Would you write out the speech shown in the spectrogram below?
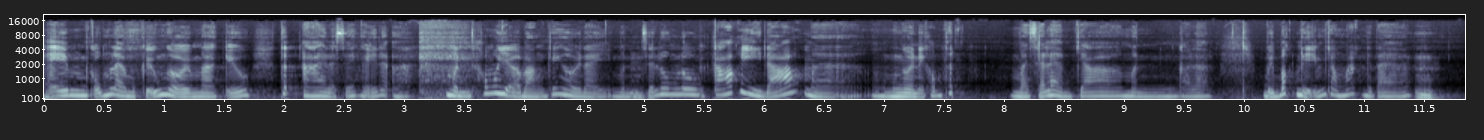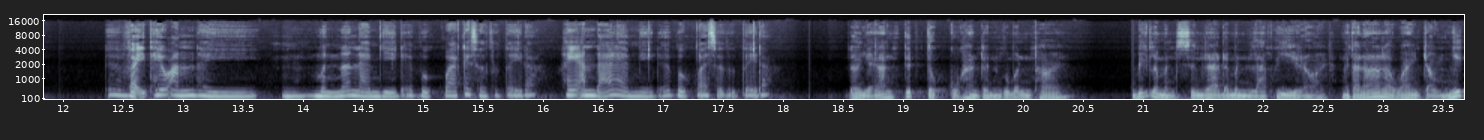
Em cũng là một kiểu người mà kiểu thích ai là sẽ nghĩ là à, mình không bao giờ bằng cái người này mình ừ. sẽ luôn luôn có cái gì đó mà người này không thích mà sẽ làm cho mình gọi là bị bất điểm trong mắt người ta ừ. vậy theo anh thì mình nên làm gì để vượt qua cái sự tự ti đó? Hay anh đã làm gì để vượt qua sự tự ti đó? Đơn giản anh tiếp tục cuộc hành trình của mình thôi. Biết là mình sinh ra để mình làm cái gì rồi. Người ta nói là quan trọng nhất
